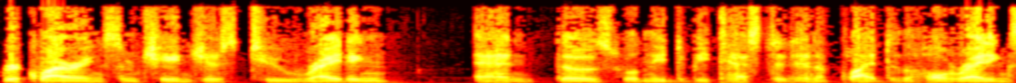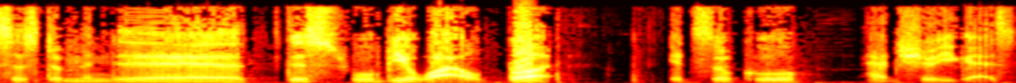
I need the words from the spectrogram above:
requiring some changes to writing, and those will need to be tested and applied to the whole writing system, and uh, this will be a while. But it's so cool, had to show you guys.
